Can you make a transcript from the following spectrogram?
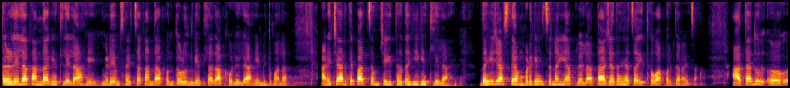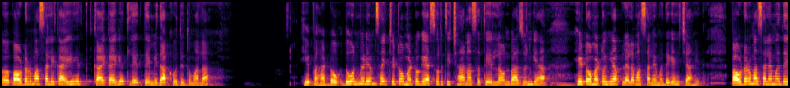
तळलेला कांदा घेतलेला आहे. मिडियम साईजचा कांदा आपण तळून घेतला दाखवलेला आहे मी तुम्हाला. आणि चार ते पाच चमचे इथं दही घेतलेलं आहे. दही जास्त आंबट घ्यायचं नाही आपल्याला ताज्या दह्याचा इथं वापर करायचा. आता दु पावडर मसाले काय घेत काय काय घेतले ते मी दाखवते तुम्हाला. हे पहा टो दोन मिडियम साईजचे टोमॅटो गॅसवरती छान असं तेल लावून भाजून घ्या. हे टोमॅटो हे आपल्याला मसाल्यामध्ये घ्यायचे आहेत. पावडर मसाल्यामध्ये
